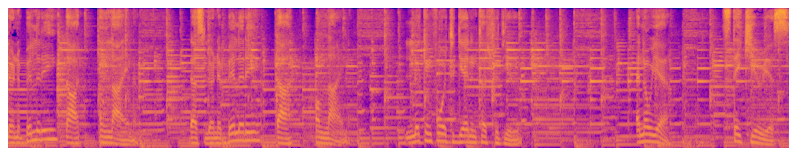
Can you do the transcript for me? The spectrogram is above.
learnability.online. That's learnability.online. Looking forward to get in touch with you. And oh, yeah, stay curious.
